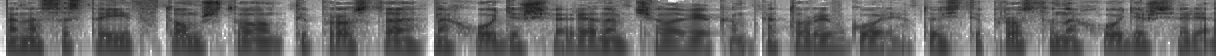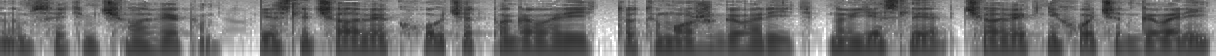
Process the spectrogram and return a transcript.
она состоит в том, что ты просто находишься рядом с человеком, который в горе. То есть ты просто находишься рядом с этим человеком. Если человек хочет поговорить, то ты можешь говорить. Но если человек не хочет говорить,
